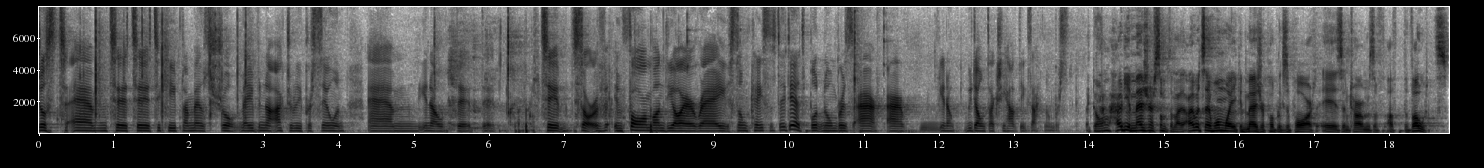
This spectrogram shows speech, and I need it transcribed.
just um, to, to, to keep their mouths shut, maybe not actively pursuing, um, you know, the, the, to sort of inform on the IRA. Some cases they did, but numbers are, are you know, we don't actually have the exact numbers. How do you measure something like that? I would say one way you could measure public support is in terms of, of the votes.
